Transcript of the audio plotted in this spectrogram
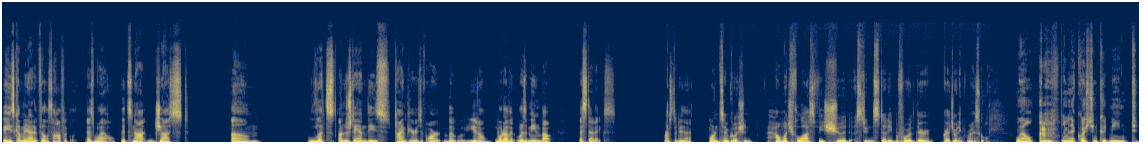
he's coming at it philosophically as well. It's not just um let's understand these time periods of art, but you know, what of it? What does it mean about aesthetics for us to do that? Martin, same question. How much philosophy should a student study before they're graduating from high school? Well, I mean, that question could mean two,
